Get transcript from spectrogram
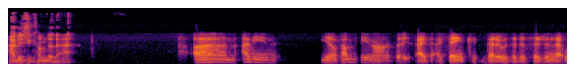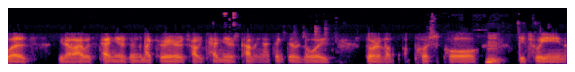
How did you come to that? Um, I mean, you know, if I'm being honest, I, I think that it was a decision that was, you know, I was 10 years into my career. It was probably 10 years coming. I think there was always sort of a, a push pull hmm. between,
